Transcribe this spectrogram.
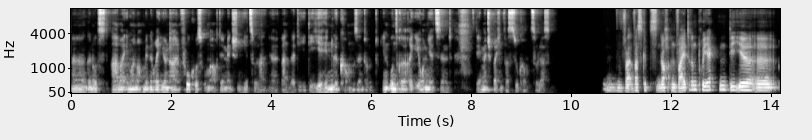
äh, genutzt, aber immer noch mit einem regionalen Fokus, um auch den Menschen hierzulande, die, die hier hingekommen sind und in unserer Region jetzt sind, dementsprechend was zukommen zu lassen. Was gibt es noch an weiteren Projekten, die ihr äh,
